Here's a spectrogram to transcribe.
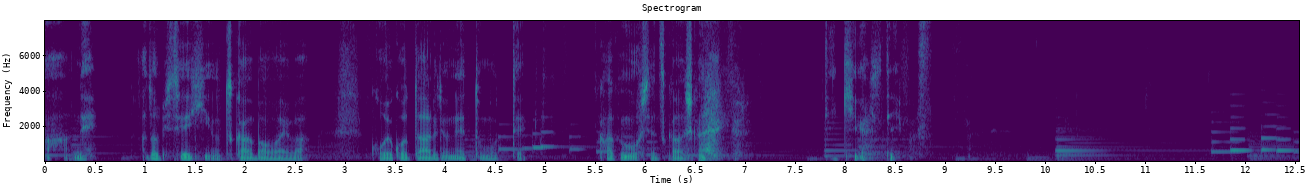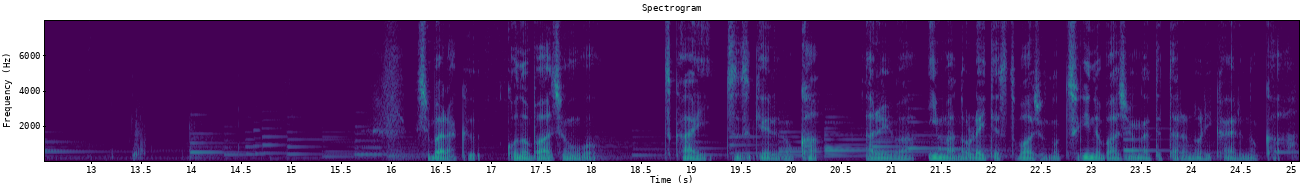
あねアドビ製品を使う場合はこういうことあるよねと思って覚悟して使うしかないからって気がしています。しばらくこのバージョンを使い続けるのかあるいは今のレイテストバージョンの次のバージョンが出たら乗り換えるのか、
